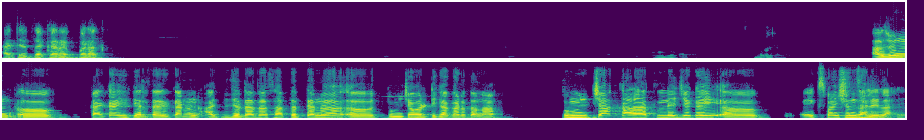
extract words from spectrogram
हा त्यांचा करा पराक्रम. अजून काय काय केलं कारण अजितदादा सातत्यानं तुमच्यावर टीका करताना तुमच्या काळातले जे काही एक्सपान्शन झालेलं आहे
